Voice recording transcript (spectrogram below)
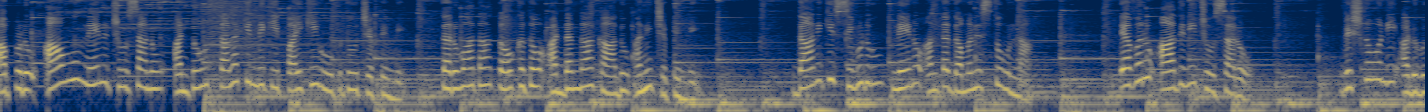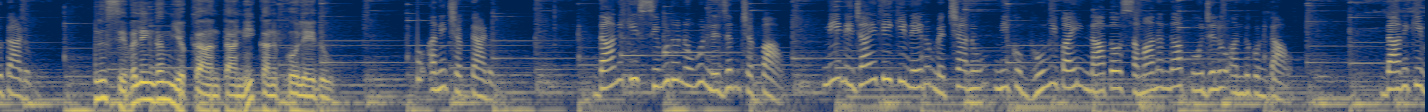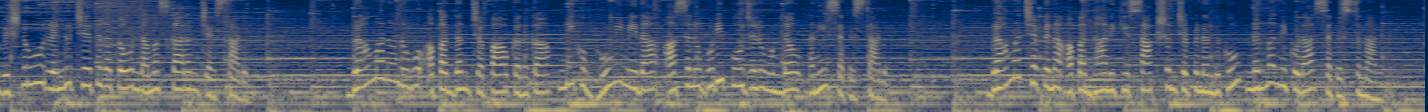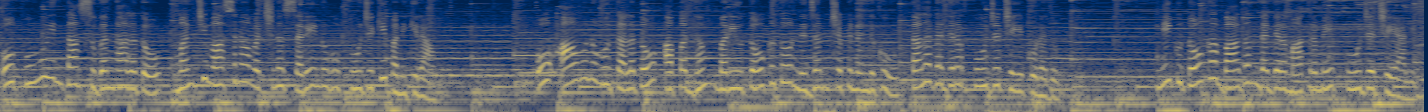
అప్పుడు ఆవు నేను చూశాను అంటూ తల కిందికి పైకి ఊపుతూ చెప్పింది. తరువాత తోకతో అడ్డంగా కాదు అని చెప్పింది. దానికి శివుడు నేను అంత గమనిస్తూ ఉన్నా. ఎవరు ఆదిని చూశారో? విష్ణువుని అడుగుతాడు. శివలింగం యొక్క అంతాన్ని కనుక్కోలేదు. అని చెప్పాడు దానికి శివుడు నువ్వు నిజం చెప్పావు. నీ నిజాయితీకి నేను మెచ్చాను. నీకు భూమిపై నాతో సమానంగా పూజలు అందుకుంటావు. దానికి విష్ణువు రెండు చేతులతో నమస్కారం చేస్తాడు. బ్రహ్మను నువ్వు అబద్ధం చెప్పావు కనుక నీకు భూమి మీద అసలు గుడి పూజలు ఉండవు అని శపిస్తాడు. బ్రహ్మ చెప్పిన అబద్ధానికి సాక్ష్యం చెప్పినందుకు మిమ్మల్ని కూడా శపిస్తున్నాను. ఓ పువ్వు ఇంత సుగంధాలతో మంచి వాసన వచ్చిన సరే నువ్వు పూజకి పనికిరావు. ఆవు నువ్వు తలతో అబద్ధం మరియు తోకతో నిజం చెప్పినందుకు తల దగ్గర పూజ చేయకూడదు. నీకు తోక భాగం దగ్గర మాత్రమే పూజ చేయాలి.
